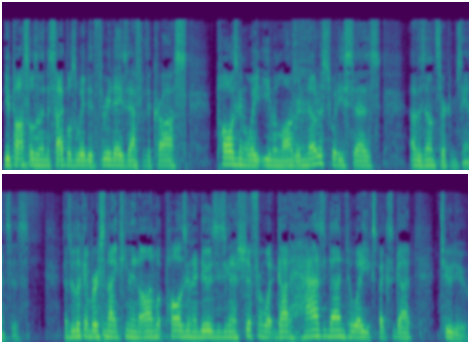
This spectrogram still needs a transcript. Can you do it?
The apostles and the disciples waited three days after the cross. Paul is going to wait even longer. Notice what he says of his own circumstances. As we look at verse 19 and on, what Paul is going to do is he's going to shift from what God has done to what he expects God to do.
